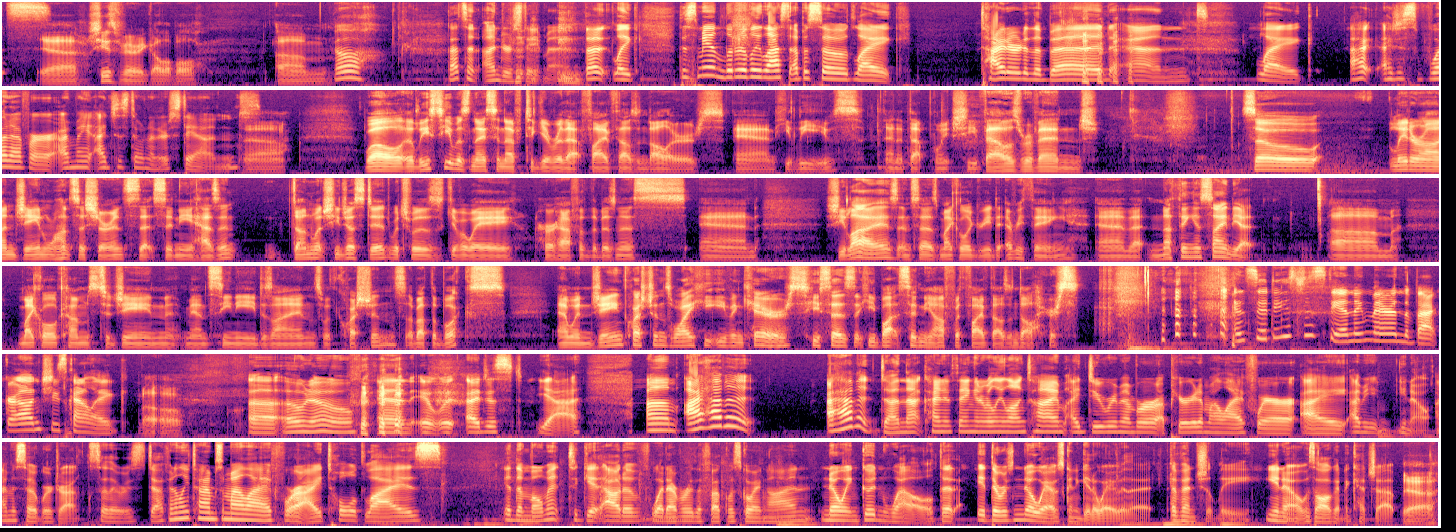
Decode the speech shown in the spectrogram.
sense. yeah, she's very gullible. Um Ugh. That's an understatement. that like this man literally last episode like tied her to the bed and like I I just whatever. I mean I just don't understand. Yeah. Well, at least he was nice enough to give her that five thousand dollars, and he leaves. And at that point, she vows revenge. So later on, Jane wants assurance that Sydney hasn't done what she just did, which was give away her half of the business. And she lies and says Michael agreed to everything and that nothing is signed yet. Um, Michael comes to Jane Mancini Designs with questions about the books. And when Jane questions why he even cares, he says that he bought Sydney off with $5,000. and Sydney's just standing there in the background. She's kind of like Uh oh. uh oh no and it was i just yeah um i haven't i haven't done that kind of thing in a really long time. I do remember a period in my life where i i mean you know i'm a sober drunk. So there was definitely times in my life where i told lies in the moment to get out of whatever the fuck was going on knowing good and well that it, there was no way i was going to get away with it eventually. You know it was all going to catch up. Yeah.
